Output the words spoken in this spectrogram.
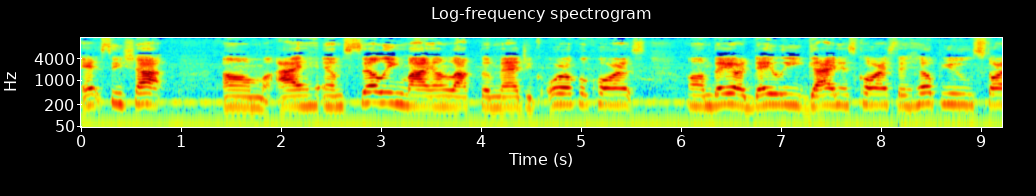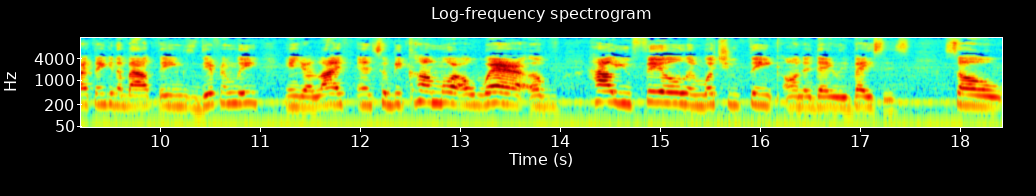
Etsy shop. Um, I am selling my Unlock the Magic Oracle cards um, they are daily guidance cards to help you start thinking about things differently in your life and to become more aware of how you feel and what you think on a daily basis. So,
